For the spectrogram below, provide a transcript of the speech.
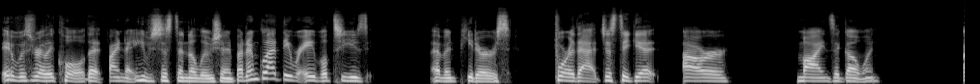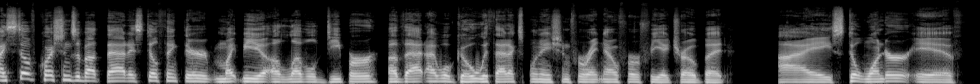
it was really cool that find out he was just an illusion. But I'm glad they were able to use Evan Peters for that just to get our minds are going. I still have questions about that. I still think there might be a level deeper of that. I will go with that explanation for right now for Fietro, but I still wonder if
